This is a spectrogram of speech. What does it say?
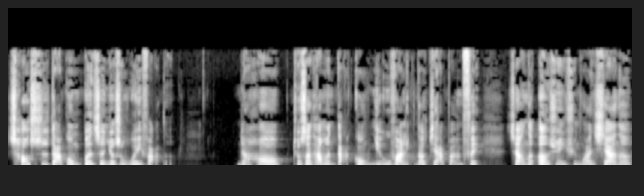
超时打工本身就是违法的。然后，就算他们打工，也无法领到加班费。这样的恶性循环下呢，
